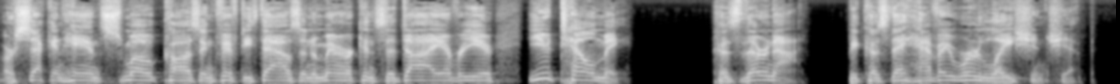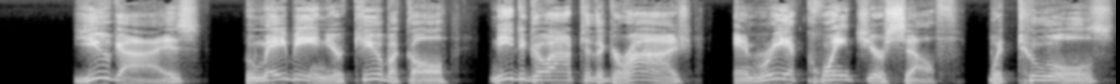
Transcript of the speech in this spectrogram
or secondhand smoke causing 50,000 Americans to die every year. You tell me because they're not because they have a relationship. You guys who may be in your cubicle need to go out to the garage and reacquaint yourself with tools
